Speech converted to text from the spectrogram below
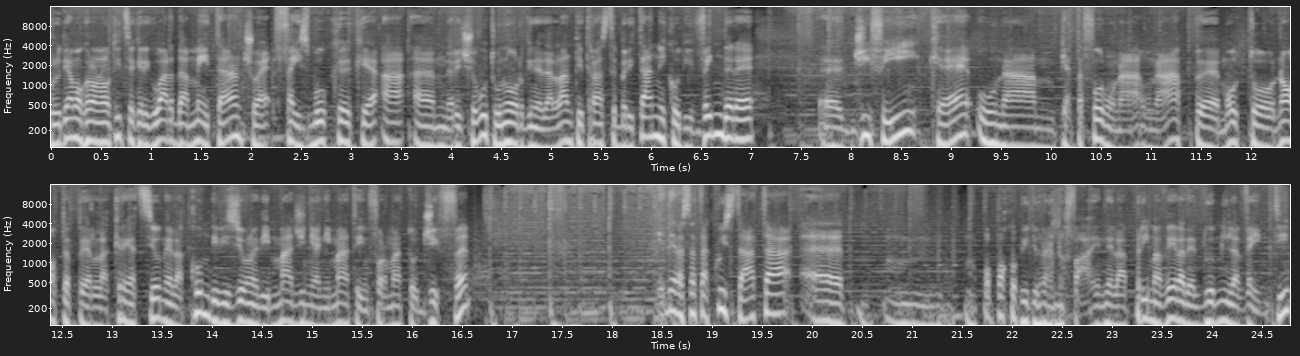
Concludiamo con una notizia che riguarda Meta, cioè Facebook, che ha ehm, ricevuto un ordine dall'antitrust britannico di vendere eh, GFE, che è una piattaforma, una, una, molto nota per la creazione e la condivisione di immagini animate in formato GIF. Ed era stata acquistata eh, mm, poco più di un anno fa, nella primavera del 2020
